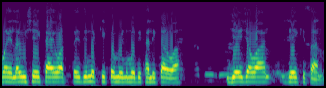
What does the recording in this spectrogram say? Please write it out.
बैलाविषयी काय वाटतंय ते नक्की कमेंटमध्ये खाली कळवा. जय जवान जय किसान.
